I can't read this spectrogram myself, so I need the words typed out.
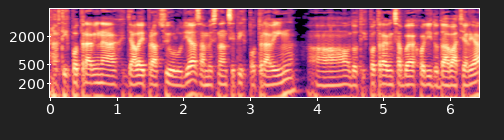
A v tých potravinách ďalej pracujú ľudia, zamestnanci tých potravín. Do tých potravín sa boja chodiť dodávateľia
